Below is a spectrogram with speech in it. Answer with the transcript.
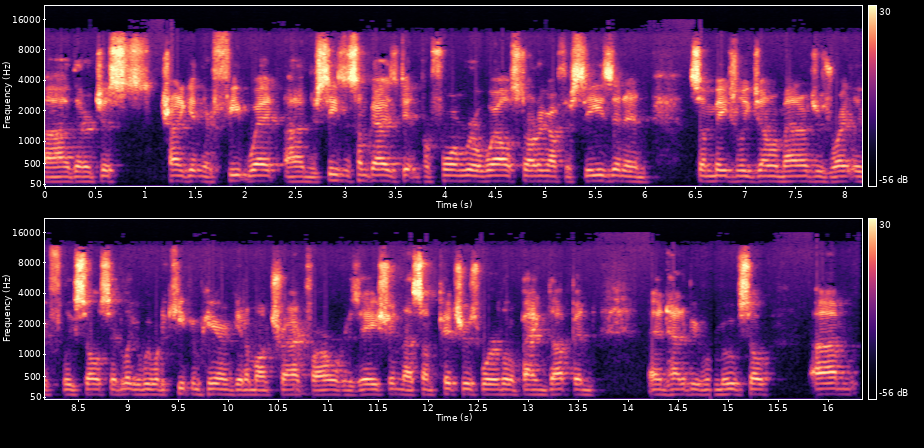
uh, that are just trying to get their feet wet uh, in their season. Some guys didn't perform real well starting off their season, and some major league general managers, rightly so, said, "Look, we want to keep him here and get him on track for our organization." Uh, some pitchers were a little banged up and and had to be removed. So um,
